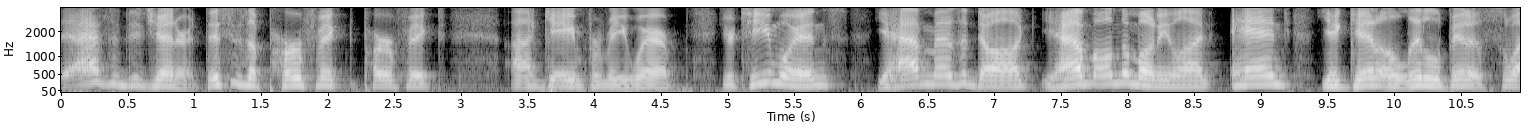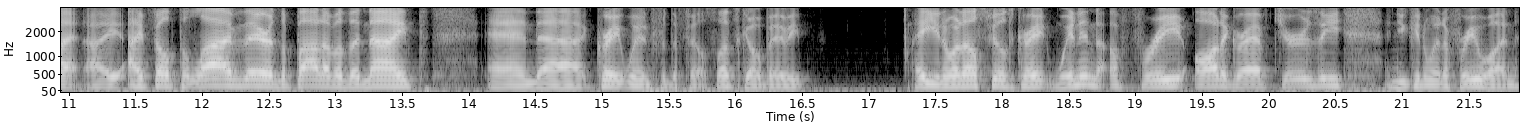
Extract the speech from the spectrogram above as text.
as a degenerate, this is a perfect, perfect uh, game for me where your team wins, you have them as a dog, you have them on the money line, and you get a little bit of sweat. I, I felt alive there in the bottom of the ninth, and uh, great win for the Phils. Let's go, baby. Hey, you know what else feels great? Winning a free autographed jersey, and you can win a free one,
